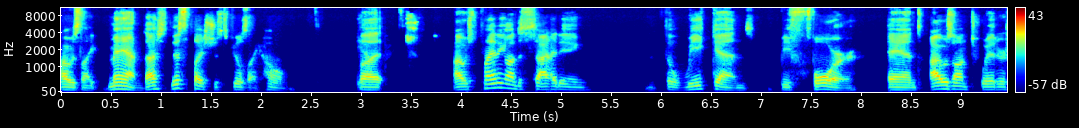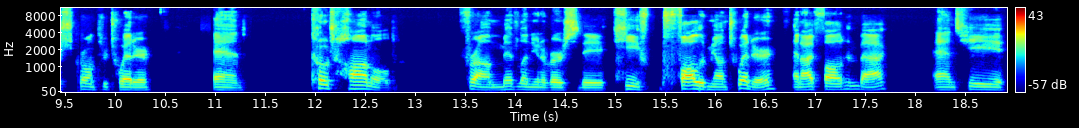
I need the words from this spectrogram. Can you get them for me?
I was like, man, that's this place just feels like home. Yeah. But I was planning on deciding the weekend before, and I was on Twitter, scrolling through Twitter, and Coach Honnold from Midland University, he followed me on Twitter, and I followed him back, and he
